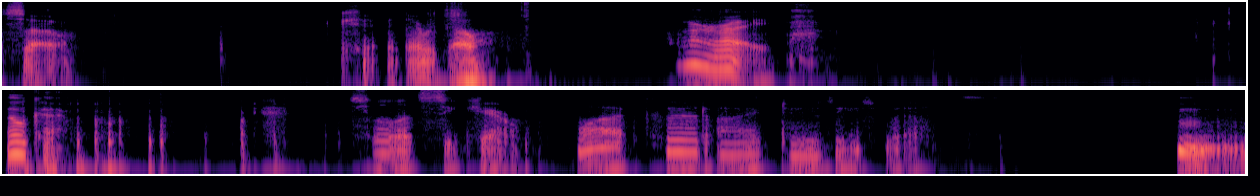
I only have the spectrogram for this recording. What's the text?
So, Okay, there we go. All right. Okay. So let's see here. What could I do these with? Hmm.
